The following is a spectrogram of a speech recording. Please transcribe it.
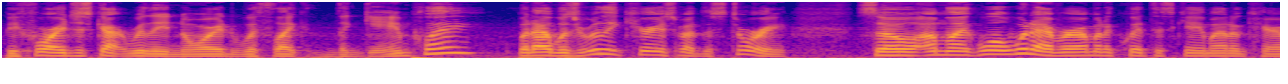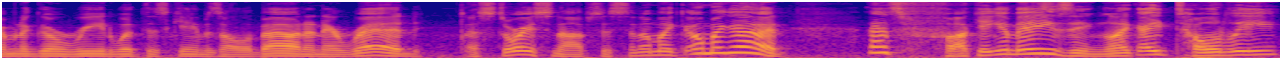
before I just got really annoyed with like the gameplay, but I was really curious about the story. So I'm like, well, whatever. I'm to quit this game. I don't care. I'm to go read what this game is all about. And I read a story synopsis and I'm like, oh my God, that's fucking amazing. Like, I totally.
